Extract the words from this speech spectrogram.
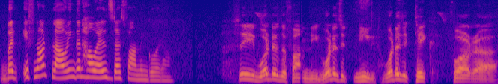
But if not plowing, then how else does farming go around? See, what does the farm need? What does it need? What does it take for uh,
